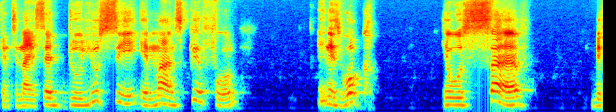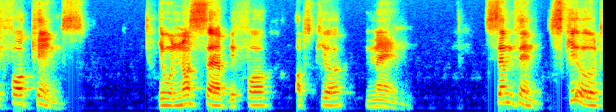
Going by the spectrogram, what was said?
29 said, Do you see a man skillful in his work? He will serve before kings. He will not serve before obscure men. Same thing, skilled,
